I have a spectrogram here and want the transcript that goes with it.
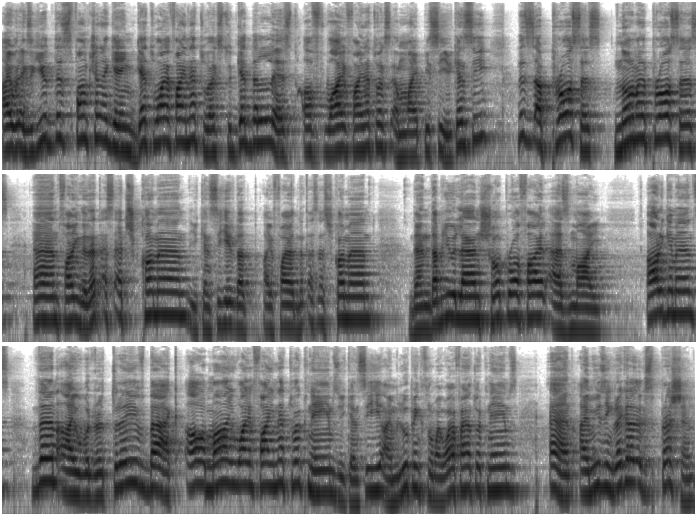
I will execute this function again, get Wi-Fi networks to get the list of Wi-Fi networks on my PC. You can see this is a process, normal process, and firing the netsh command. You can see here that I fired netsh command then WLAN show profile as my arguments. Then I will retrieve back our my Wi-Fi network names. You can see here I'm looping through my Wi-Fi network names and I'm using regular expression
